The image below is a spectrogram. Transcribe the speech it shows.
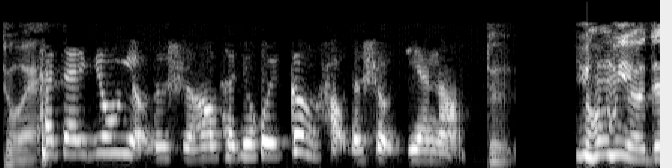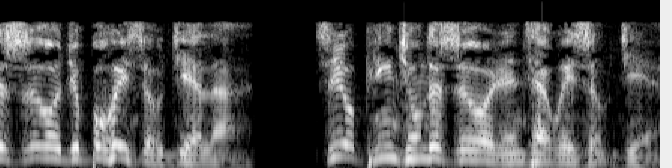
对他在拥有的时候，他就会更好的守戒呢？对，拥有的时候就不会守戒了，只有贫穷的时候人才会守戒。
